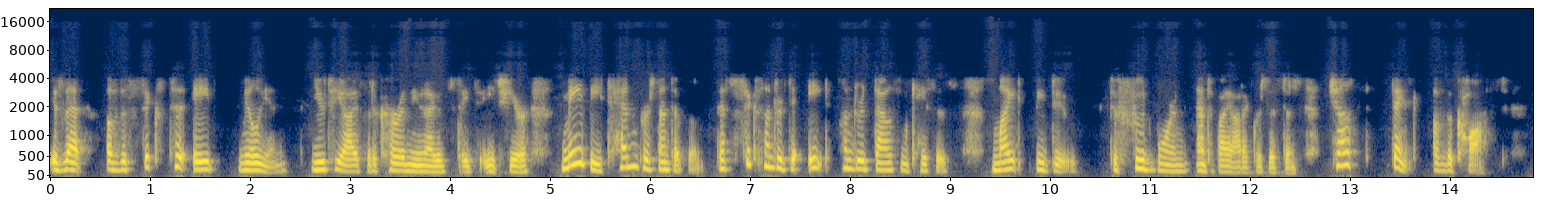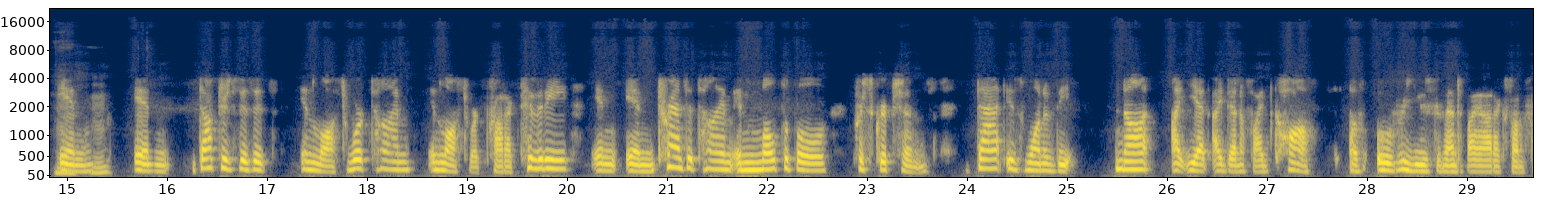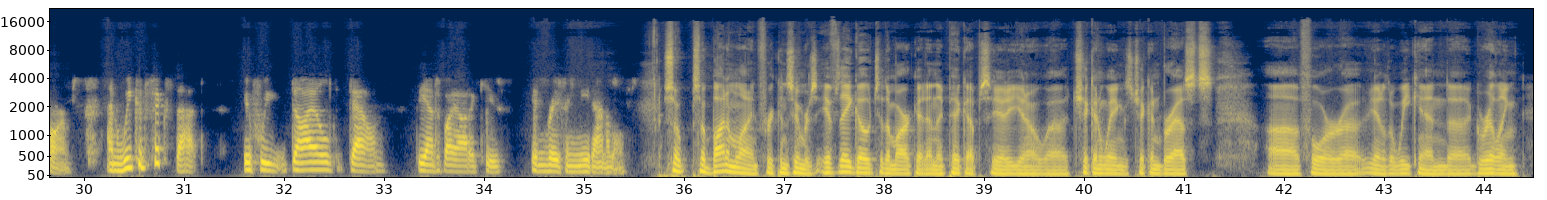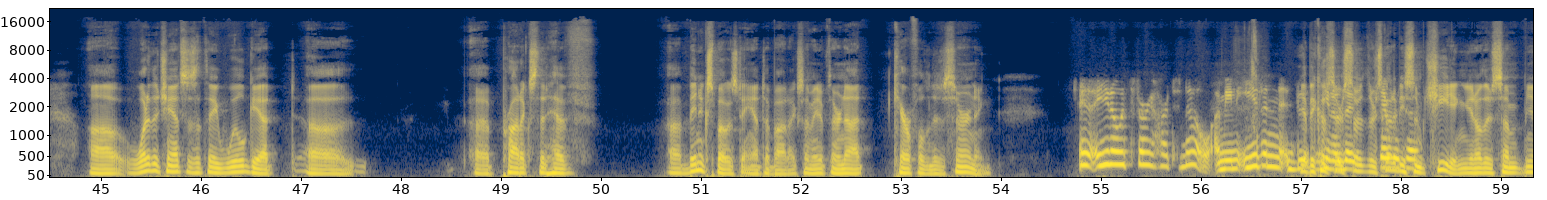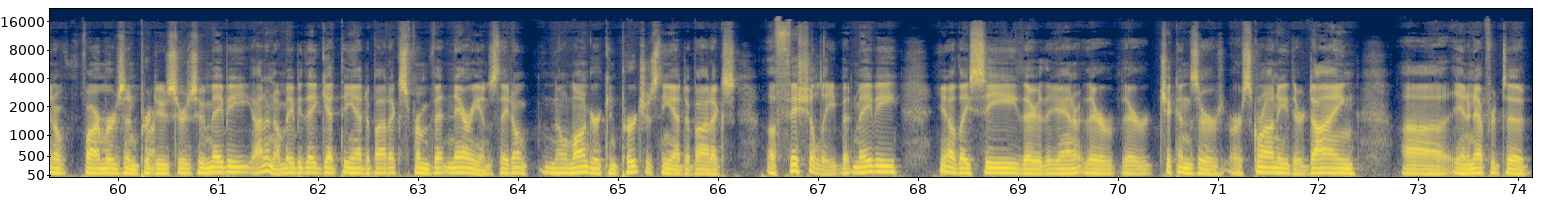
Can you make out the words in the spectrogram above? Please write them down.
is that of the six to eight million UTIs that occur in the United States each year, maybe 10% of them, that's 600 to 800,000 cases, might be due to foodborne antibiotic resistance. Just think of the cost mm-hmm. in, in doctor's visits, in lost work time, in lost work productivity, in, in transit time, in multiple prescriptions. That is one of the not yet identified costs of overuse of antibiotics on farms. And we could fix that if we dialed down the antibiotic use in raising meat animals. So, so bottom line for consumers, if they go to the market and they pick up, say, you know, uh, chicken wings, chicken breasts uh, for uh, you know the weekend uh, grilling, uh, what are the chances that they will get uh, products that have been exposed to antibiotics? I mean, if they're not careful and discerning. You know, it's very hard to know. I mean, even yeah, because you know, there's there's got to be a, some cheating. You know, there's some you know farmers and producers who maybe I don't know, maybe they get the antibiotics from veterinarians. They don't no longer can purchase the antibiotics officially, but maybe you know they see their their their their chickens are are scrawny, they're dying. Uh, in an effort to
